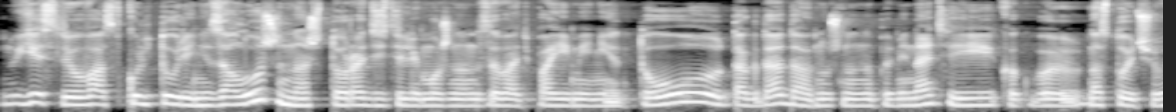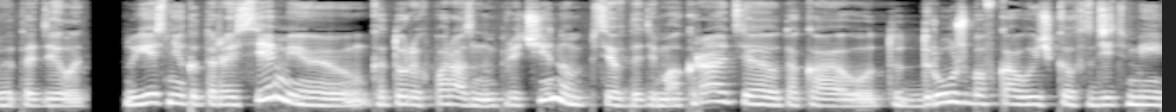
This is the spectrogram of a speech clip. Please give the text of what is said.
Ну, если у вас в культуре не заложено, что родителей можно называть по имени, то тогда, да, нужно напоминать и как бы настойчиво это делать. Но есть некоторые семьи, которых по разным причинам, псевдодемократия, такая вот дружба в кавычках с детьми,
